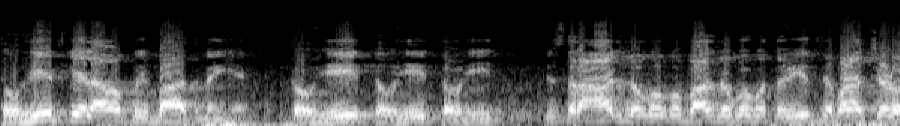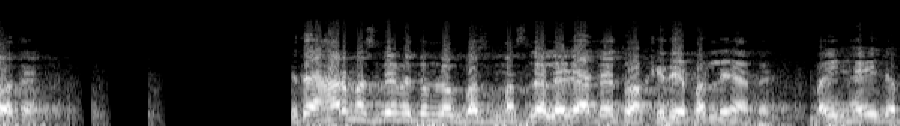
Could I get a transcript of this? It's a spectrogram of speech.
توحید کے علاوہ کوئی بات نہیں ہے۔ توحید توحید توحید۔ جس طرح آج لوگوں کو، بعض لوگوں کو توحید سے بڑا چڑ ہوتا ہے۔ کہتے ہر مسئلے میں تم لوگ بس مسئلہ لے جاتے تو عقیدے پر لے آتے۔ بھائی ہے ہی جب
